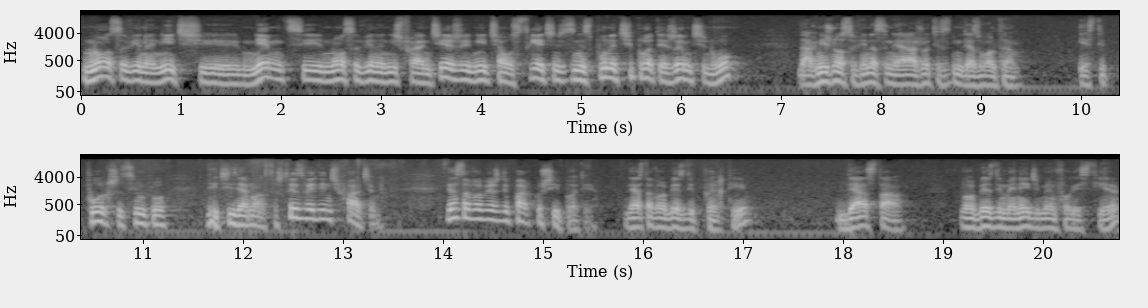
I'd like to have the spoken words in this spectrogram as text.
nu o să vină nici nemții, nu o să vină nici francezi, nici austrieci, nici să ne spună ce protejăm, ce nu, dar nici nu o să vină să ne ajute să ne dezvoltăm. Este pur și simplu decizia noastră. Și trebuie să vedem ce facem. De asta vorbesc de parcul și poate. De asta vorbesc de pârtii. De asta vorbesc de management forestier.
